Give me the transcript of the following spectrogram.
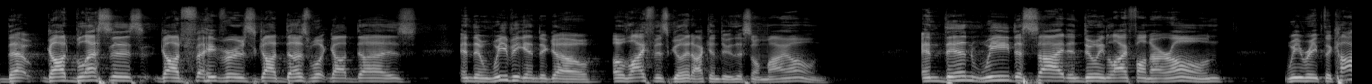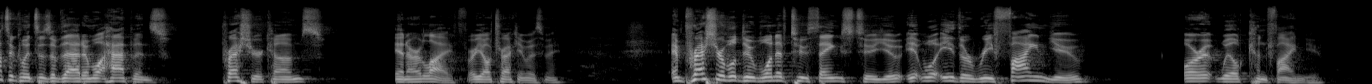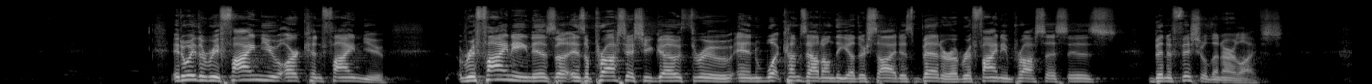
that God blesses, God favors, God does what God does. And then we begin to go, oh, life is good. I can do this on my own. And then we decide in doing life on our own, we reap the consequences of that. And what happens? Pressure comes in our life. Are y'all tracking with me? And pressure will do one of two things to you it will either refine you or it will confine you. It'll either refine you or confine you. Refining is a, is a process you go through, and what comes out on the other side is better. A refining process is beneficial in our lives.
